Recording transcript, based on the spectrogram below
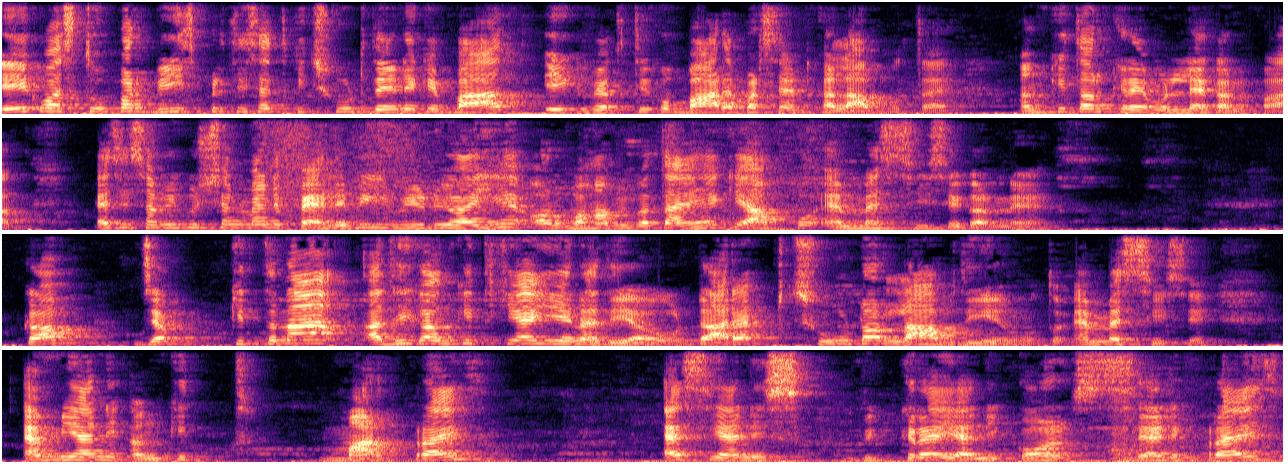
एक वस्तु पर 20 प्रतिशत की छूट देने के बाद एक व्यक्ति को 12 परसेंट का लाभ होता है। अंकित और क्रय मूल्य का अनुपात। ऐसे सभी क्वेश्चन मैंने पहले भी वीडियो आई है और वहाँ भी बताए हैं कि आपको एमएससी से करने हैं। कब? जब कितना अधिक अंकित किया ये ना दिया हो। डायरेक्ट छूट और लाभ दिए हो तो एमएससी से। एम यानी अंकित मार्क प्राइस एस यानी विक्रय यानी सेलिंग प्राइस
